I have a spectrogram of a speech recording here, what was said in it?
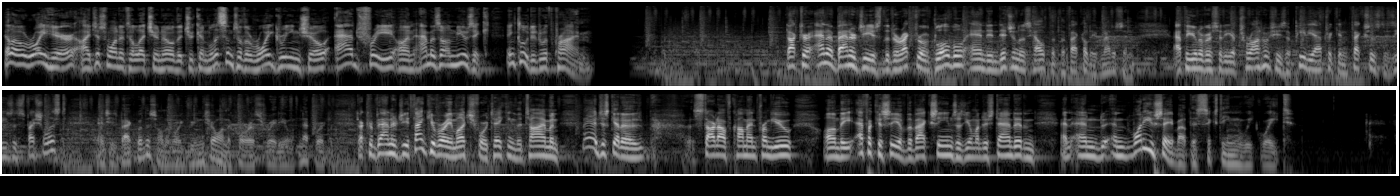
Hello, Roy here. I just wanted to let you know that you can listen to The Roy Green Show ad free on Amazon Music, included with Prime. Dr. Anna Banerji is the Director of Global and Indigenous Health at the Faculty of Medicine. At the University of Toronto, she's a pediatric infectious diseases specialist, and she's back with us on The Roy Green Show on the Corus Radio Network. Dr. Banerji, thank you very much for taking the time, and may I just get a start off comment from you on the efficacy of the vaccines as you understand it, and and and and what do you say about this 16 week wait?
